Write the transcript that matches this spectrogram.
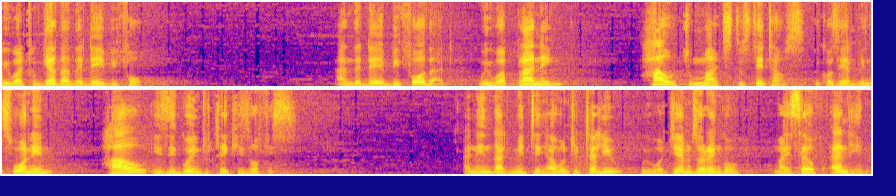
we were together the day before. And the day before that, we were planning how to march to State House because he had been sworn in. How is he going to take his office? And in that meeting, I want to tell you, we were James Orengo, myself, and him.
